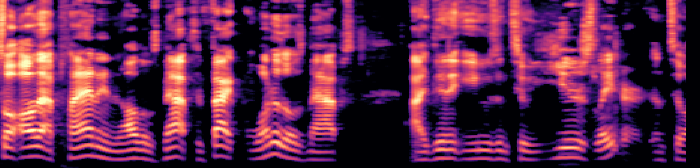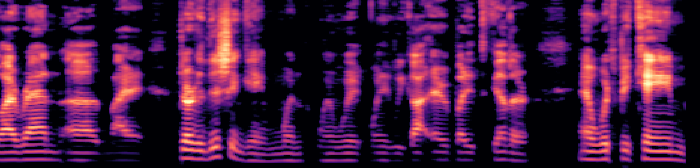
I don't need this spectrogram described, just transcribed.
So all that planning and all those maps in fact one of those maps I didn't use until years later, until I ran uh, my third edition game when when we when we got everybody together, and which became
